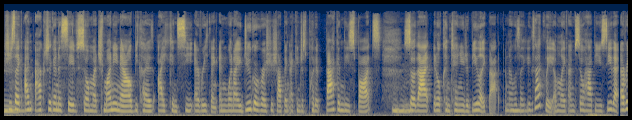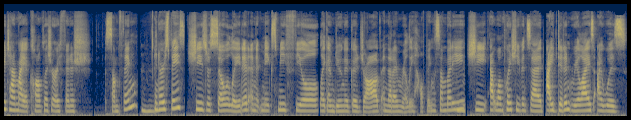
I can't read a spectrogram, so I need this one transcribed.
She's like, mm. I'm actually going to save so much money now because I can see everything. And when I do go grocery shopping, I can just put it back in these spots mm-hmm. so that it'll continue to be like that. And I was like, mm-hmm. exactly. I'm like, I'm so happy you see that. Every time I accomplish or I finish something mm-hmm. in her space, she's just so elated and it makes me feel like I'm doing a good job and that I'm really helping somebody. Mm-hmm. She, at one point, she even said, I didn't realize I was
